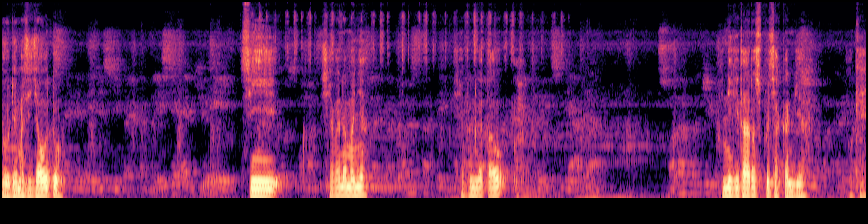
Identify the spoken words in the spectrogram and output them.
Tuh, dia masih jauh tuh. Si siapa namanya? Siapa nggak tahu. Ini kita harus pecahkan dia. Oke,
